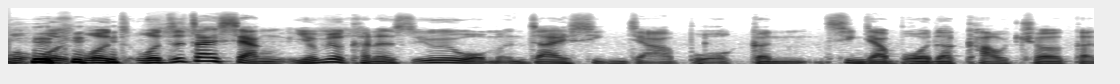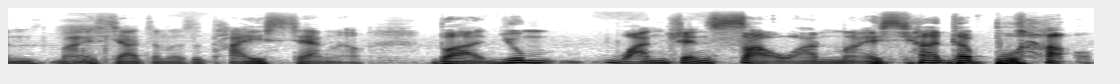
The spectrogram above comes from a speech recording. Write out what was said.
我我我我是在想，有没有可能是因为我们在新加坡跟新加坡的 culture 跟马来西亚真的是太像了，but 又完全少完马来西亚的不好，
